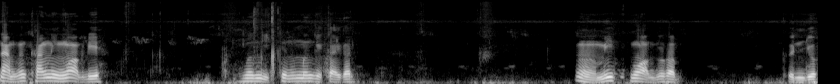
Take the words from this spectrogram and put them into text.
น้ำข้างค้งนี่งอกดีเมืองอีกขึ้นเมืองไกลๆกันเออมีงอกอยู่ครับ ขึ้นอยู่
